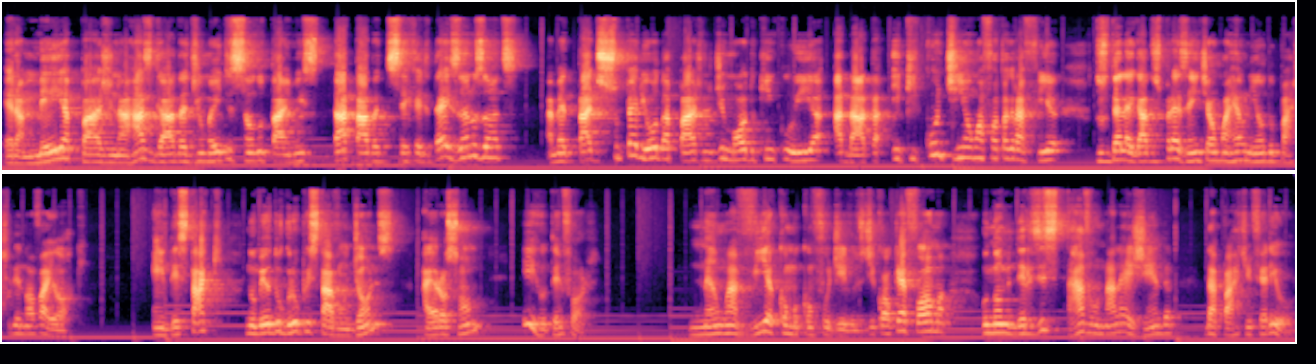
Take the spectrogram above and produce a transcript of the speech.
Era meia página rasgada de uma edição do Times datada de cerca de 10 anos antes, a metade superior da página, de modo que incluía a data e que continha uma fotografia dos delegados presentes a uma reunião do partido em Nova York. Em destaque, no meio do grupo estavam Jones, Aerosom e Rutherford. Não havia como confundi-los. De qualquer forma, o nome deles estavam na legenda da parte inferior.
